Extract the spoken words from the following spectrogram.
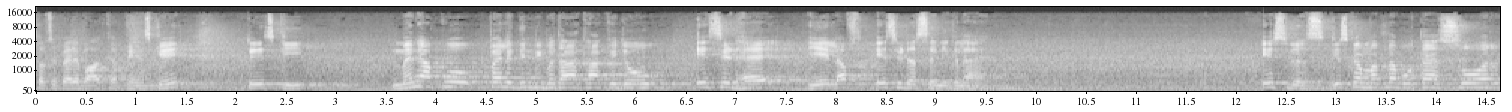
सबसे पहले बात करते हैं इसके टेस्ट की। मैंने आपको पहले दिन भी बताया था कि जो एसिड है, ये लफ्ज़ एसिडस से निकला है। एसिडस जिसका मतलब होता है सोर,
